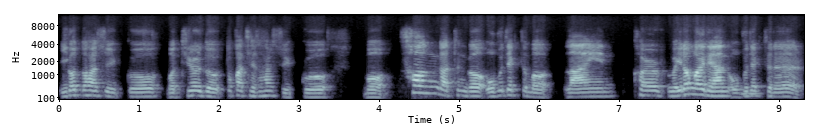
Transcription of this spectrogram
이것도 할 수 있고 뭐 듀얼도 똑같이 해서 할 수 있고 뭐 선 같은 거 object 뭐 라인, 커브 뭐 이런 거에 대한 object를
